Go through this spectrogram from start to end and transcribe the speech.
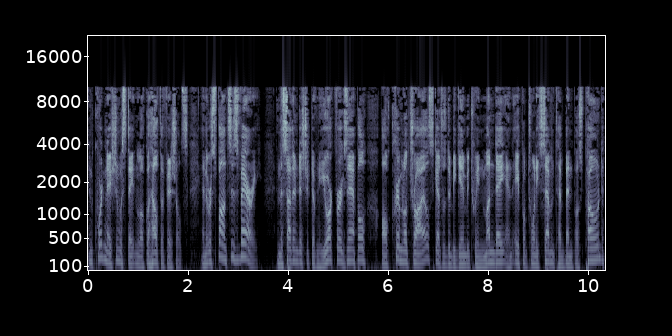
in coordination with state and local health officials. And the responses vary. In the Southern District of New York, for example, all criminal trials scheduled to begin between Monday and April 27th have been postponed.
